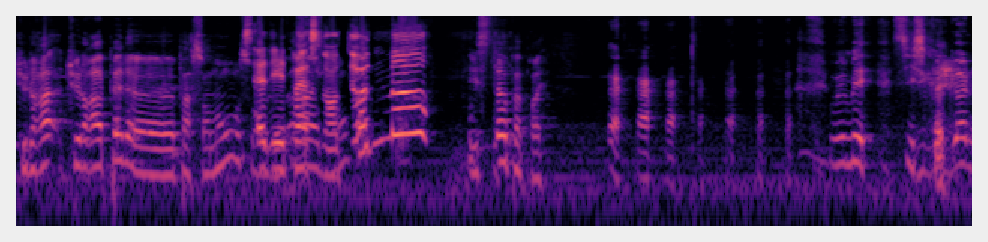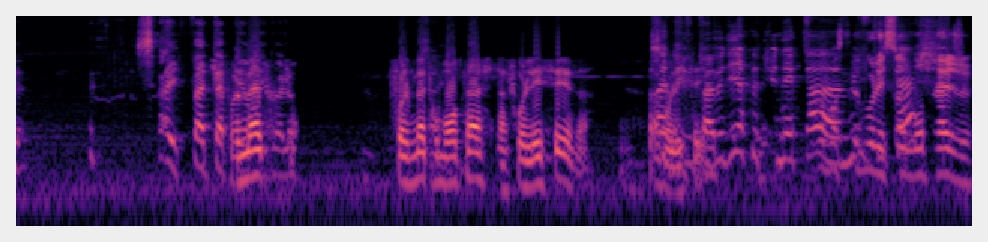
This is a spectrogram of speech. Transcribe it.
tu le, ra- tu le rappelles euh, par son nom son Ça dépasse Ah, l'entonnement Et stop après. Oui, mais si je rigole, j'arrive pas à taper Faut le en mettre. rigolant. Faut le mettre au montage, ça, faut le laisser, ça. Ça, Ah, faut tu, laisser. tu veux dire que tu n'es pas Comment euh, ça, faut laisser au montage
